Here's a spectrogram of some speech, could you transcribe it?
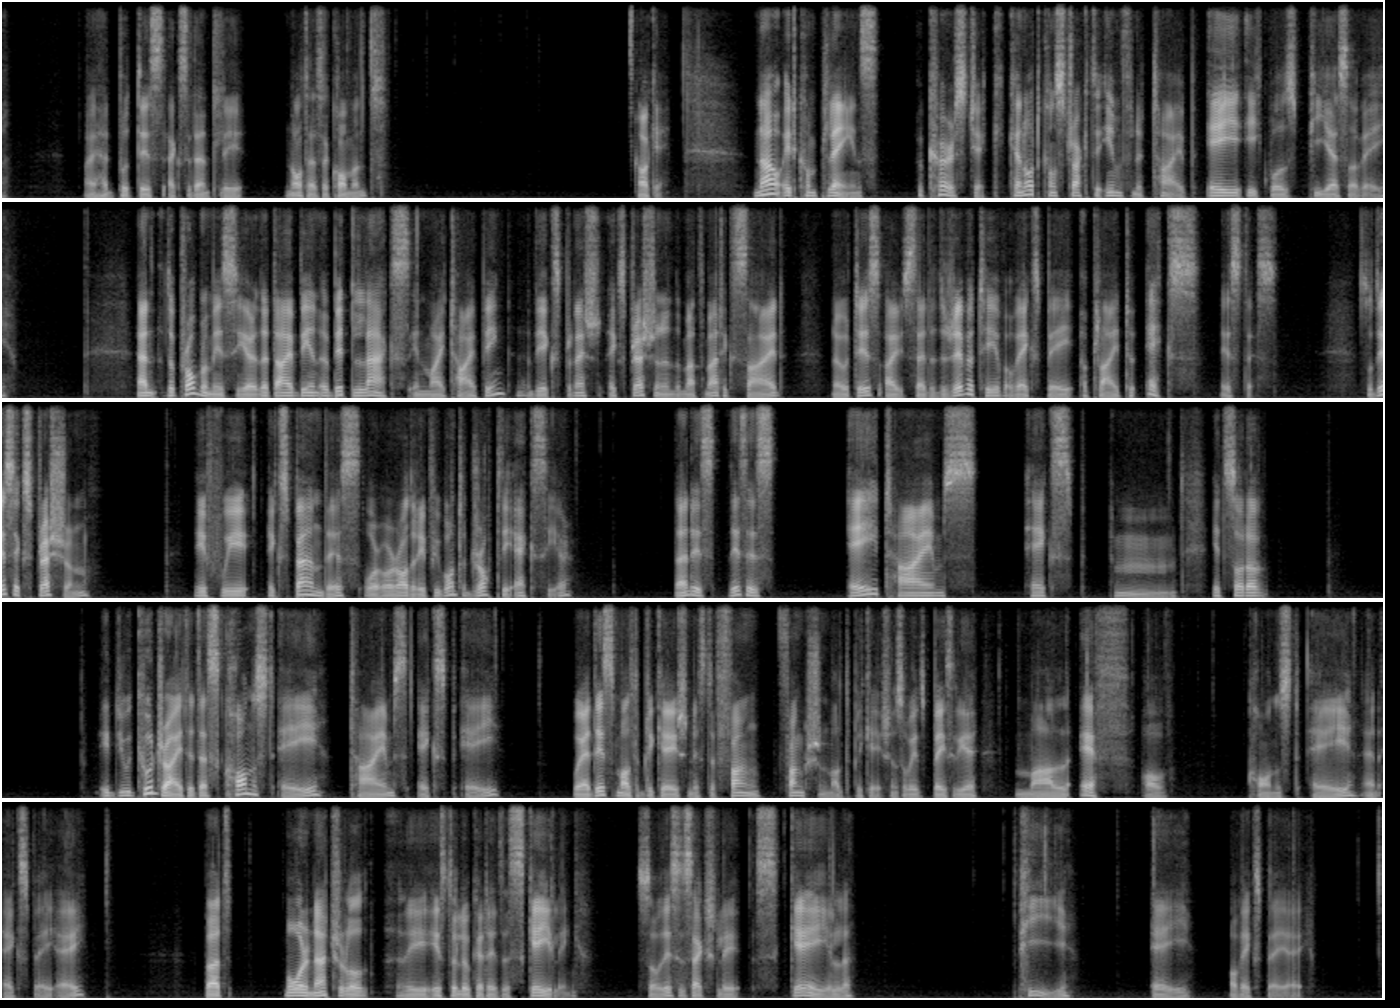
I had put this accidentally not as a comment. Okay. Now it complains occurs check cannot construct the infinite type a equals ps of a. And the problem is here that I've been a bit lax in my typing. The expression in the mathematics side, notice I said the derivative of xp applied to x is this. So this expression, if we expand this, or, or rather if we want to drop the x here, then this, this is a times x hmm, it's sort of, it, you could write it as const a times exp a, where this multiplication is the fun function multiplication. So it's basically a mul f of const a and exp a. But more naturally is to look at it as scaling. So this is actually scale p a of exp a.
